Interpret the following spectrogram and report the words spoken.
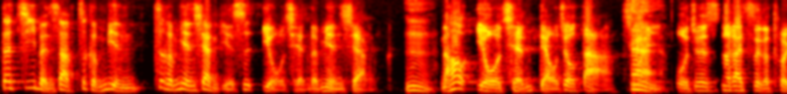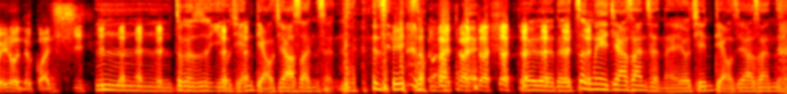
但基本上这个面这个面相也是有钱的面相。嗯，然后有钱屌就大，所以我觉得大概是个推论的关系。嗯，这个是有钱屌加三层。这一种，对对对。对对对，正妹加三层呢，有钱屌加三层。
